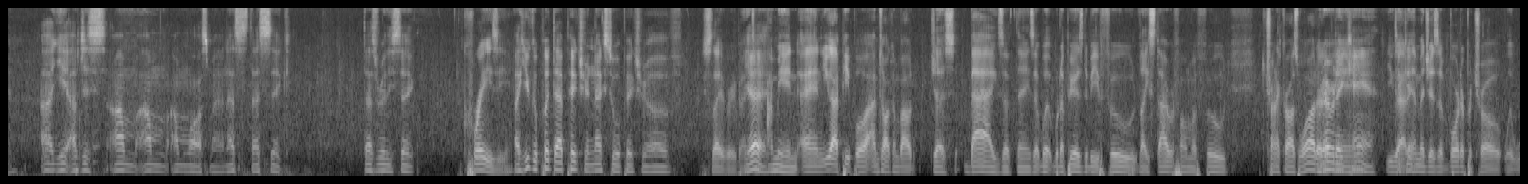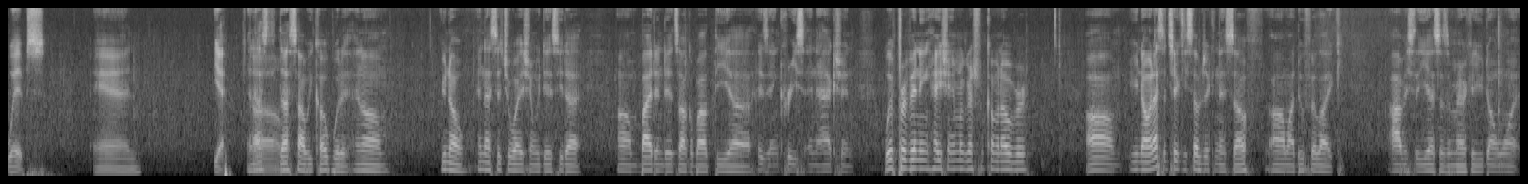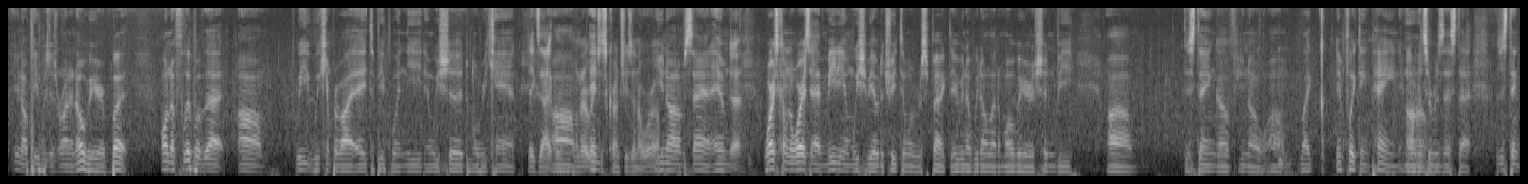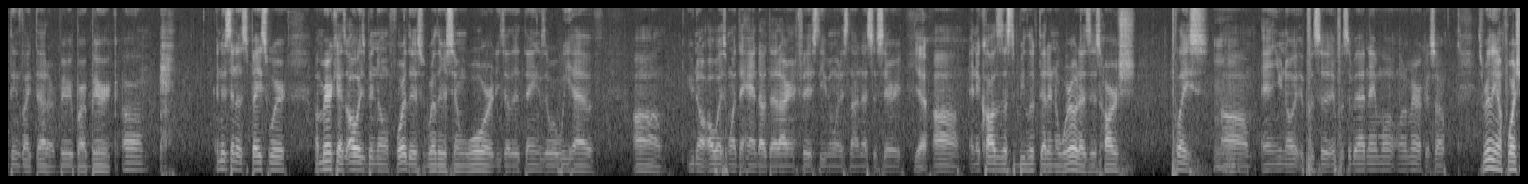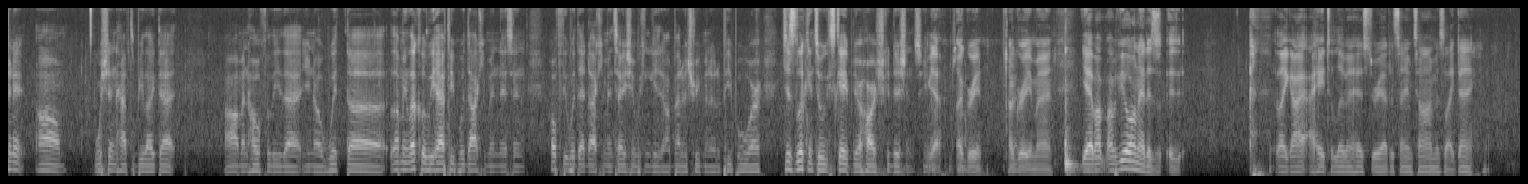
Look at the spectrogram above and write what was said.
Uh, yeah, I'm just I'm I'm I'm lost, man. That's that's sick. That's really sick. Crazy. Like you could put that picture next to a picture of Slavery back Yeah. then. I mean, and you got people. I'm talking about just bags of things that what, what appears to be food, like styrofoam of food, trying to cross water. whatever they can. You got get- images of border patrol with whips, and yeah, And that's Um, that's how we cope with it. And um, you know, in that situation, we did see that um, Biden did talk about the uh, his increase in action with preventing Haitian immigrants from coming over. Um, you know, and that's a tricky subject in itself. Um, I do feel like, obviously, yes, as America, you don't want you know people just running over here. But on the flip of that, um, we we can provide aid to people in need, and we should when we can. exactly. Um, One of the richest countries in the world. You know what I'm saying? And yeah. Worst come to worst, at medium, we should be able to treat them with respect, even if we don't let them over here. It shouldn't be um, this thing of you know um, like inflicting pain in order Uh-huh. to resist that. I just think things like that are very barbaric, um, and it's in a space where America has always been known for this, whether it's in war or these other things, or we have. Um, you know, always want to hand out that iron fist even when it's not necessary Yeah. um, and it causes us to be looked at in the world as this harsh place. Mhm. Um, and you know, it puts a it puts a bad name on, on America. So it's really unfortunate. Um, we shouldn't have to be like that. Um, and hopefully that you know, with the, I mean, luckily we have people documenting this, and hopefully with that documentation we can get a better treatment of the people who are just looking to escape their harsh conditions. You know? Yeah, So, agreed. yeah. Agreed, man. Yeah, my, my view on that is, is like I, I hate to live in history at the same time. It's like, dang.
